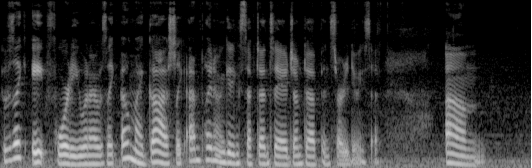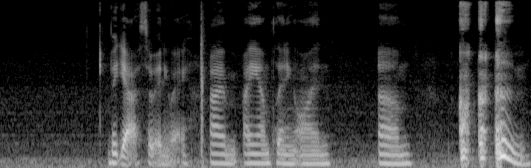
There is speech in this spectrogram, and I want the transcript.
it was like eight forty when I was like, "Oh my gosh!" Like I'm planning on getting stuff done today. I jumped up and started doing stuff. Um, but yeah. So anyway, I'm I am planning on um,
